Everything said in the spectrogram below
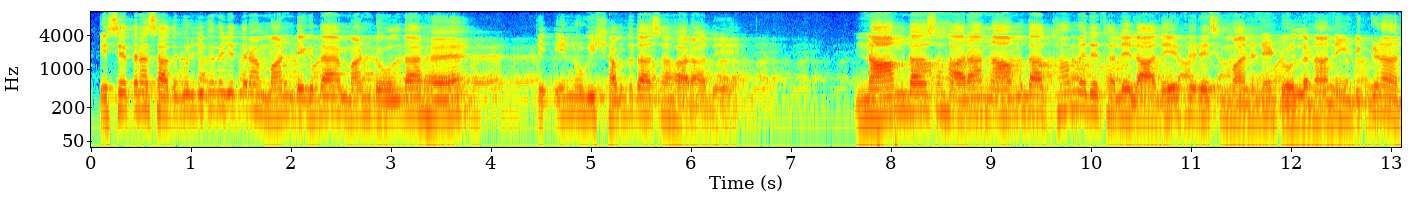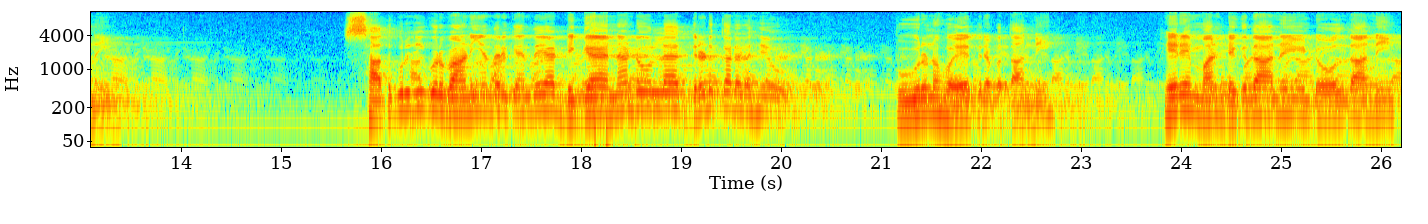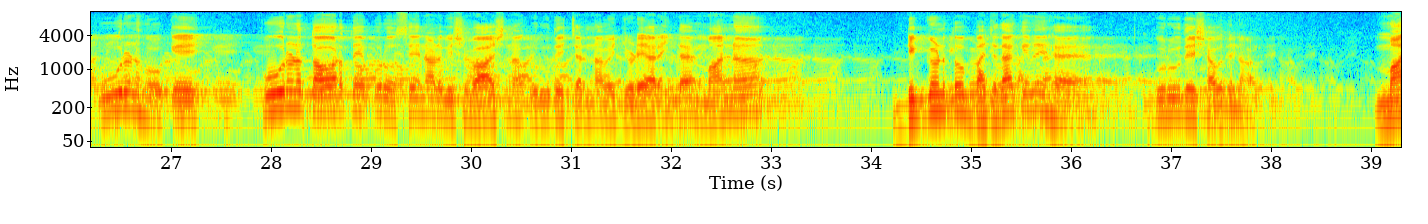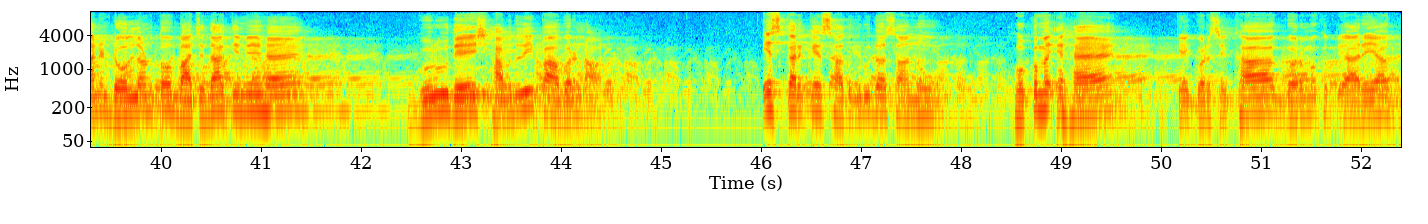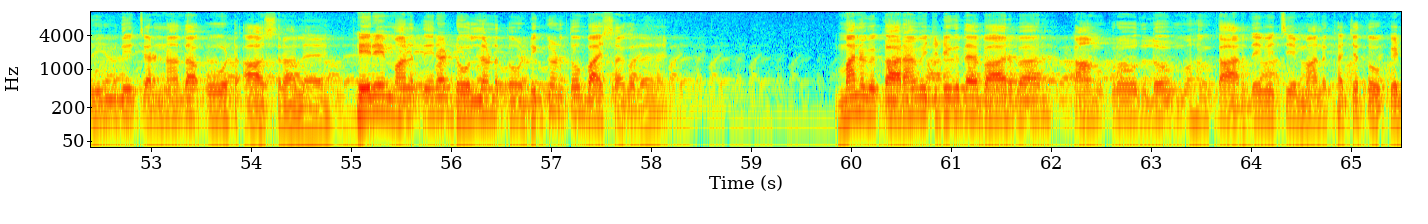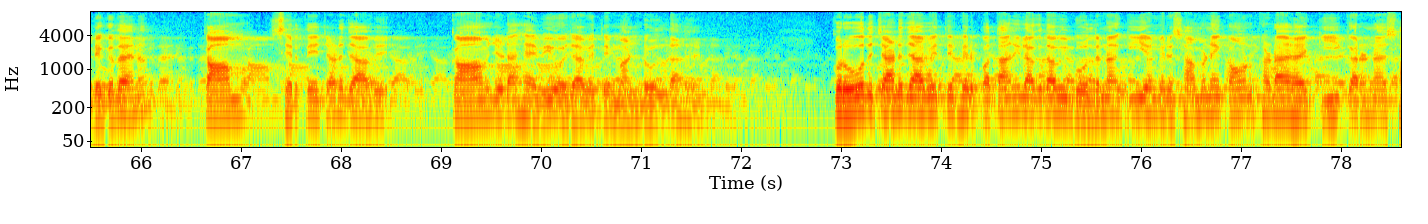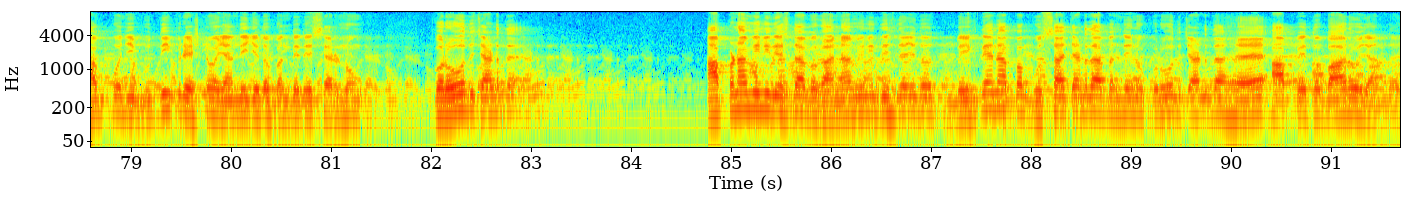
ਇਸੇ ਤਰ੍ਹਾਂ ਸਤਿਗੁਰੂ ਜੀ ਕਹਿੰਦੇ, ਜੇ ਤੇਰਾ ਮਨ ਡਿੱਗਦਾ ਹੈ, ਮਨ ਡੋਲਦਾ ਹੈ, ਤੇ ਇਹਨੂੰ ਵੀ ਸ਼ਬਦ ਦਾ ਸਹਾਰਾ ਦੇ। ਨਾਮ ਦਾ ਸਹਾਰਾ, ਨਾਮ ਦਾ ਥੰਮ ਇਹਦੇ ਥੱਲੇ ਲਾ ਦੇ, ਫਿਰ ਇਸ ਮਨ ਨੇ ਡੋਲਣਾ ਨਹੀਂ, ਡਿੱਗਣਾ ਨਹੀਂ। ਸਤਿਗੁਰੂ ਜੀ ਗੁਰਬਾਣੀ ਅੰਦਰ ਕਹਿੰਦੇ ਆ, ਡਿੱਗੈ ਨਾ ਡੋਲੈ, ਦ੍ਰਿੜ ਕਰ ਰਹਿਓ, ਪੂਰਨ ਹੋਏ ਤ੍ਰਿਪਤਾਨੀ ਫਿਰ ਇਹ ਮਨ ਡਿੱਗਦਾ ਨਹੀਂ, ਡੋਲਦਾ ਨਹੀਂ, ਪੂਰਨ ਹੋ ਕੇ ਪੂਰਨ ਤੌਰ ਤੇ ਭਰੋਸੇ ਨਾਲ ਵਿਸ਼ਵਾਸ ਨਾਲ ਗੁਰੂ ਦੇ ਚਰਨਾਂ ਵਿੱਚ ਜੁੜਿਆ ਰਹਿੰਦਾ ਹੈ। ਮਨ ਡਿੱਗਣ ਤੋਂ ਬਚਦਾ ਕਿਵੇਂ ਹੈ? ਗੁਰੂ ਦੇ ਸ਼ਬਦ ਨਾਲ। ਮਨ ਡੋਲਣ ਤੋਂ ਬਚਦਾ ਕਿਵੇਂ ਹੈ? ਗੁਰੂ ਦੇ ਸ਼ਬਦ ਦੀ ਪਾਵਰ ਨਾਲ। ਇਸ ਕਰਕੇ ਸਤਿਗੁਰੂ ਦਾ ਸਾਨੂੰ ਹੁਕਮ ਹੈ ਕਿ ਗੁਰਸਿੱਖਾ, ਗੁਰਮੁਖ ਪਿਆਰਿਆ, ਗੁਰੂ ਦੇ ਚਰਨਾਂ ਦਾ ਓਟ ਆਸਰਾ ਲੈ। ਫਿਰ ਇਹ ਮਨ ਤੇਰਾ ਡੋਲਣ ਤੋਂ, ਡਿੱਗਣ ਤੋਂ ਬਚ ਸਕਦਾ ਹੈ। ਮਨ ਵਿਕਾਰਾਂ ਵਿੱਚ ਡਿੱਗਦਾ ਹੈ ਬਾਰ-ਬਾਰ। ਕਾਮ ਕ੍ਰੋਧ, ਲੋਭ ਮੋਹ ਹੰਕਾਰ ਦੇ ਵਿੱਚ ਇਹ ਮਨ ਖਚਤ ਹੋ ਕੇ ਡਿੱਗਦਾ ਹੈ ਨਾ। ਕਾਮ ਸਿਰ ਤੇ ਚੜ ਜਾਵੇ। ਕਾਮ ਜਿਹੜਾ ਹੈਵੀ ਹੋ ਜਾਵੇ ਤੇ ਮਨ ਡੋਲਦਾ ਹੈ। ਕ੍ਰੋਧ ਚੜ ਜਾਵੇ ਤੇ ਫਿਰ ਪਤਾ ਨਹੀਂ ਲੱਗਦਾ ਵੀ ਬੋਲਣਾ ਕੀ ਹੈ। ਮੇਰੇ ਸਾਹਮਣੇ ਕੌਣ ਖੜਾ ਹੈ, ਕੀ ਕਰਨਾ ਸਭ ਕੁਝ ਹੀ ਬੁੱਧੀ ਭ੍ਰਿਸ਼ਟ ਹੋ ਜਾਂਦੀ ਜਦੋਂ ਬੰਦੇ ਦੇ ਸਿਰ ਨੂੰ ਕ੍ਰੋਧ ਚੜਦਾ ਆਪਣਾ ਵੀ ਨਹੀਂ ਦਿਸਦਾ, ਬਗਾਨਾ ਵੀ ਨਹੀਂ ਦਿਸਦਾ। ਜਦੋਂ ਦੇਖਦੇ ਆ ਨਾ ਆਪਾਂ ਗੁੱਸਾ ਚੜਦਾ ਬੰਦੇ ਨੂੰ ਕ੍ਰੋਧ ਚੜਦਾ ਹੈ, ਆਪੇ ਤੋਂ ਬਾਹਰ ਹੋ ਜਾਂਦਾ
